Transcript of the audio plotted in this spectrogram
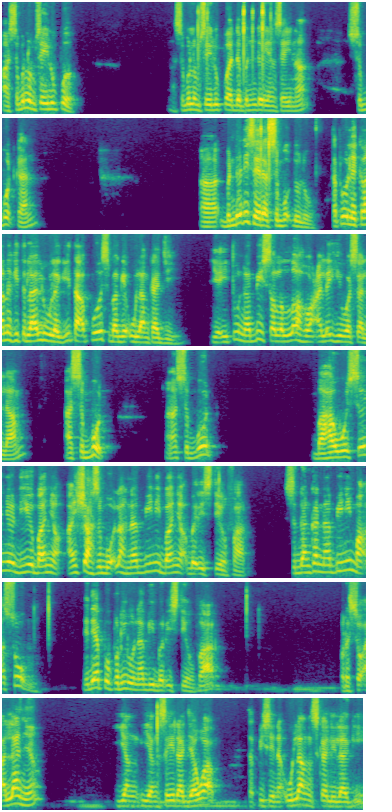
Ha, sebelum saya lupa. Sebelum saya lupa ada benda yang saya nak sebutkan. Uh, benda ni saya dah sebut dulu. Tapi oleh kerana kita lalu lagi, tak apa sebagai ulang kaji. Iaitu Nabi SAW ha, sebut ha, sebut bahawasanya dia banyak Aisyah sebutlah Nabi ni banyak beristighfar sedangkan Nabi ni maksum jadi apa perlu Nabi beristighfar persoalannya yang yang saya dah jawab tapi saya nak ulang sekali lagi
